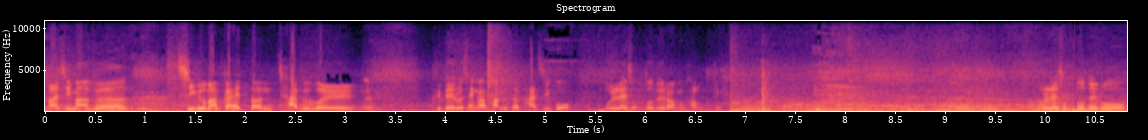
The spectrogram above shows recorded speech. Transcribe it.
마지막은 지금 아까 했던 자극을 네. 그대로 생각하면서 가지고 원래 속도대로 한번 가볼게. 원래 속도대로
